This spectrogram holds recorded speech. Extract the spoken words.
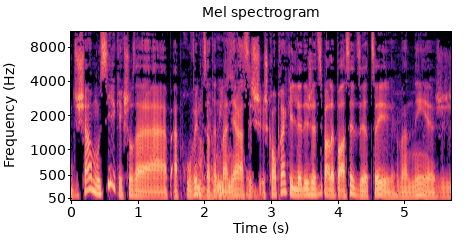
Ducharme aussi, il y a quelque chose à, à prouver d'une Ah, ben certaine oui, manière. Je, je comprends qu'il l'a déjà dit par le passé de dire, tu sais, à un moment donné, euh, j'ai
